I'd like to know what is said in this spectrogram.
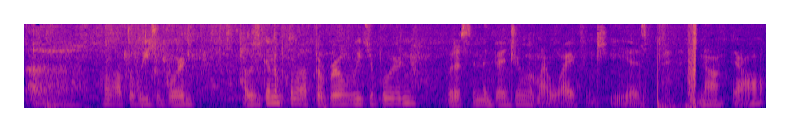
uh, pull out the Ouija board. I was gonna pull out the real Ouija board, but it's in the bedroom with my wife and she is knocked out.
